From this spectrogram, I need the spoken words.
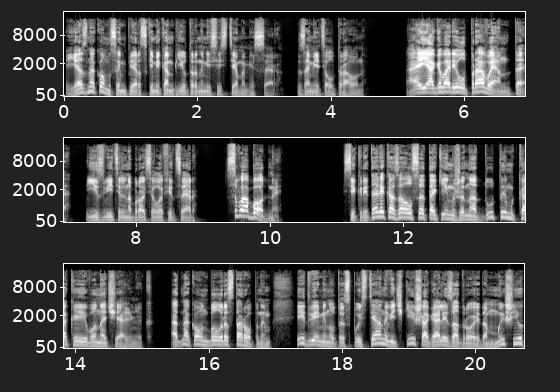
«Я знаком с имперскими компьютерными системами, сэр», — заметил Траун. «А я говорил про Вента», — язвительно бросил офицер. «Свободны». Секретарь оказался таким же надутым, как и его начальник. Однако он был расторопным, и две минуты спустя новички шагали за дроидом-мышью,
